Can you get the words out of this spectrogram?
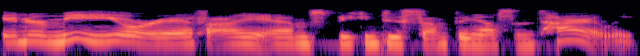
inner me or if I am speaking to something else entirely.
